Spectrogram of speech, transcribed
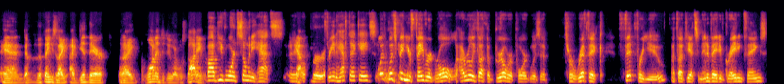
and the things that I, I did there that I wanted to do, I was not able. Bob, you've worn so many hats uh, yeah. for three and a half decades. What, has been your favorite role? I really thought the Brill Report was a terrific fit for you. I thought you had some innovative grading things.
